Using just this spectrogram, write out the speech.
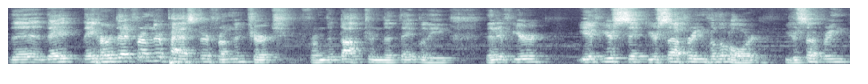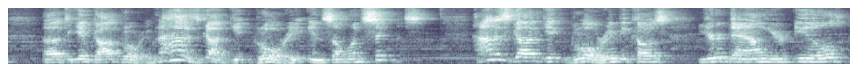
the, they they heard that from their pastor, from the church, from the doctrine that they believe that if you're if you're sick, you're suffering for the Lord. You're suffering uh, to give God glory. Now, how does God get glory in someone's sickness? How does God get glory because you're down, you're ill?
